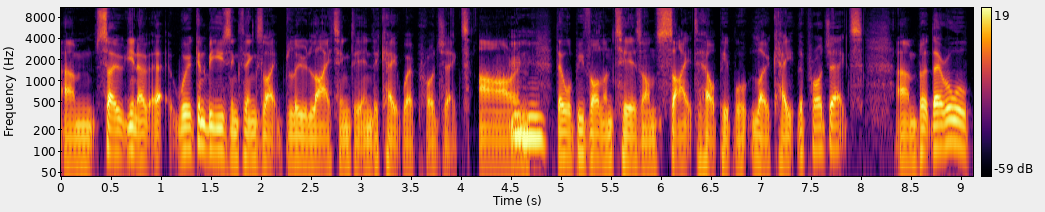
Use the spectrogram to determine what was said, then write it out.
Um, so you know uh, we're going to be using things like blue lighting to indicate where projects are, and Mm-hmm. there will be volunteers on site to help people locate the projects. Um, but they're all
